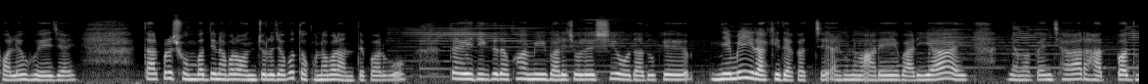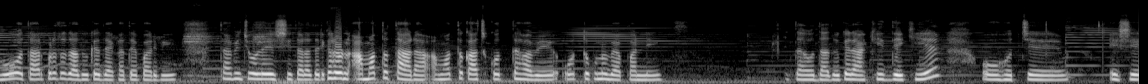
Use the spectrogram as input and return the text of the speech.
ফলেও হয়ে যায়। তারপরে সোমবার দিন আবার অঞ্চলে যাব, তখন আবার আনতে পারব। তো এই দিক দিয়ে দেখো আমি বাড়ি চলে এসেছি, ও দাদুকে নেমেই রাখি দেখাচ্ছে। আমি বললাম, আরে, বাড়ি আয়, জামা প্যান্ট ছাড়, হাত পা ধো, তারপরে তো দাদুকে দেখাতে পারবি। তা আমি চলে এসেছি তাড়াতাড়ি, কারণ আমার তো তারা, আমার তো কাজ করতে হবে, ওর তো কোনো ব্যাপার নেই। তা ও দাদুকে রাখি দেখিয়ে ও হচ্ছে এসে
